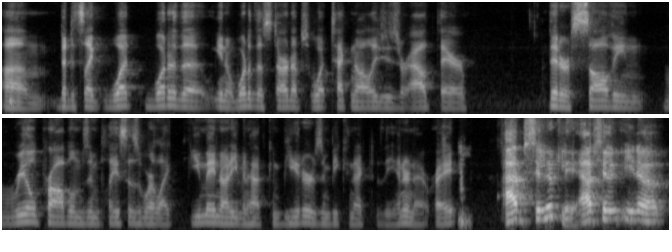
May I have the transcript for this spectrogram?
um, but it's like, what, what are the, you know, what are the startups, what technologies are out there that are solving real problems in places where like you may not even have computers and be connected to the internet, right? Absolutely, absolutely. You know,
